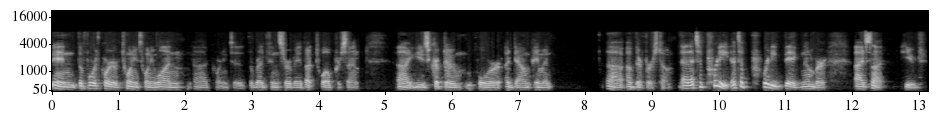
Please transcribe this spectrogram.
in the fourth quarter of 2021, uh, according to the Redfin survey, about 12% uh, use crypto for a down payment of their first home. Now, that's a pretty that's a pretty big number. it's not huge,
